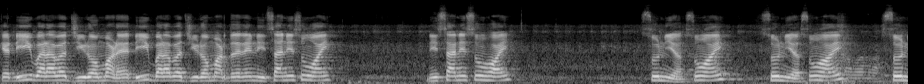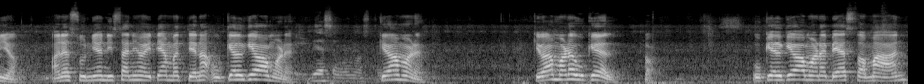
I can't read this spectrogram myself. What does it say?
કે ડી બરાબર જીરો મળે. ડી બરાબર જીરો મળે. તો તેની નિશાની શું હોય? નિશાની શું હોય? શૂન્ય. શું હોય? શૂન્ય. શું હોય? શૂન્ય. અને શૂન્ય નિશાની હોય ત્યાં તેના ઉકેલ કેવા મળે? કેવા મળે? કેવા મળે ઉકેલ? ઉકેલ કેવા મળે? બે સમાન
